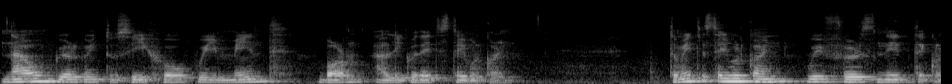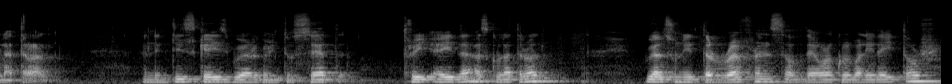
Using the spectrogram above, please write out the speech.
Now we are going to see how we mint, burn and liquidate stablecoin. To mint a stablecoin, we first need the collateral and in this case we are going to set 3 ADA as collateral. We also need the reference of the Oracle validator.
